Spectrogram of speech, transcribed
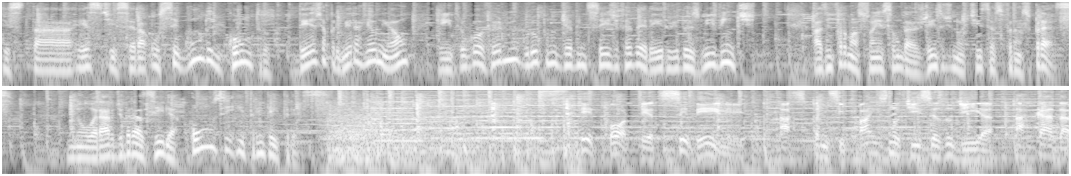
está, este será o segundo encontro desde a primeira reunião entre o governo e o grupo no dia 26 de fevereiro de 2020. As informações são da agência de notícias France Press no horário de Brasília, 11h33. Repórter CBN. As principais notícias do dia a cada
